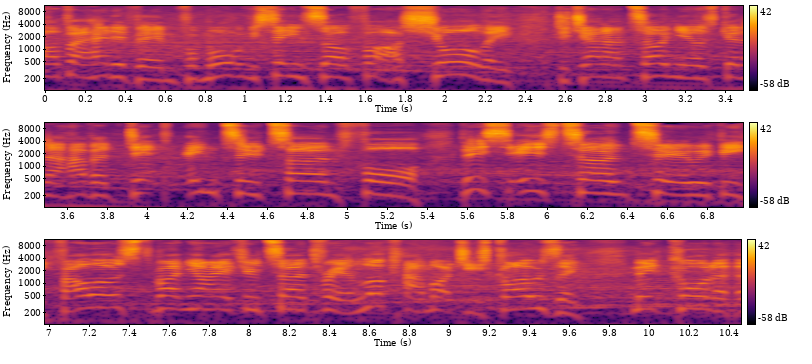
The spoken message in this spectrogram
up ahead of him from what we've seen so far? Surely Di Giannantonio is going to have a dip into turn four. This is turn two. If he follows Bagnaia through turn three, and look how much he's closing mid corner,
